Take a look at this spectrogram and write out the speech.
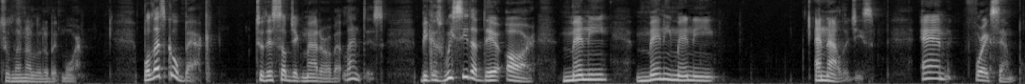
to learn a little bit more. But let's go back to this subject matter of Atlantis because we see that there are many, many, many analogies. And for example,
